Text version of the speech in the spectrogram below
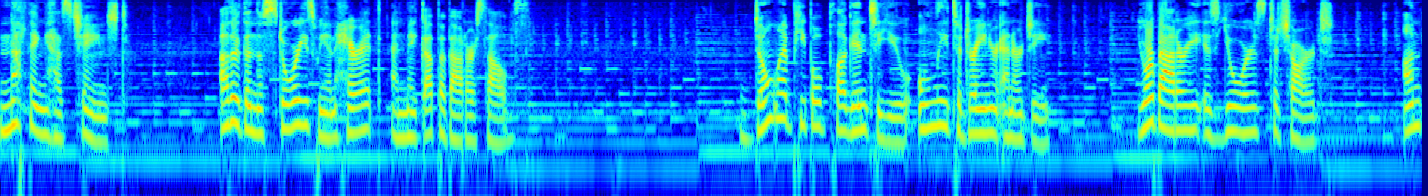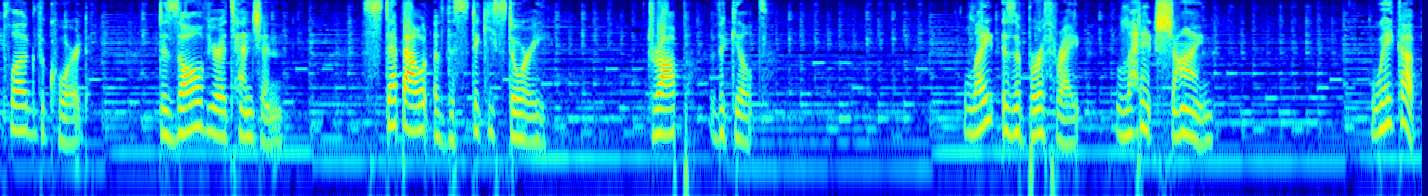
Nothing has changed, other than the stories we inherit and make up about ourselves. Don't let people plug into you only to drain your energy your battery is yours to charge. Unplug the cord. Dissolve your attention. Step out of the sticky story. Drop the guilt. Light is a birthright. Let it shine. Wake up.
